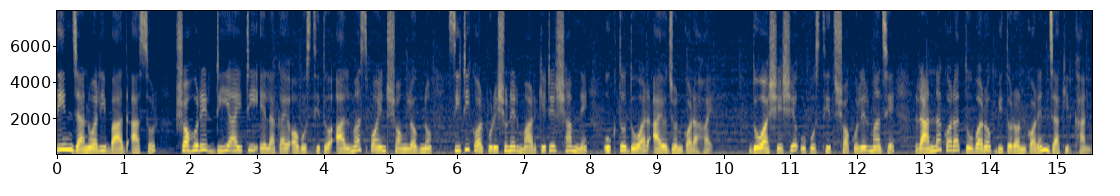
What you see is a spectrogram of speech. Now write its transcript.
তিন জানুয়ারি বাদ আসর শহরের ডিআইটি এলাকায় অবস্থিত আলমাস পয়েন্ট সংলগ্ন সিটি কর্পোরেশনের মার্কেটের সামনে উক্ত দোয়ার আয়োজন করা হয়। দোয়া শেষে উপস্থিত সকলের মাঝে রান্না করা তোবারক বিতরণ করেন জাকির খান।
